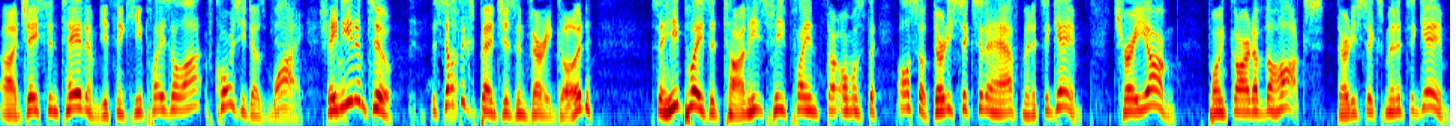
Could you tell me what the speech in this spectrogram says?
Uh, Jayson Tatum, do you think he plays a lot? Of course he does. Why? They sure. need him to. The Celtics bench isn't very good. So he plays a ton. He's he's playing th- almost th- also 36 and a half minutes a game. Trae Young, point guard of the Hawks, 36 minutes a game.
